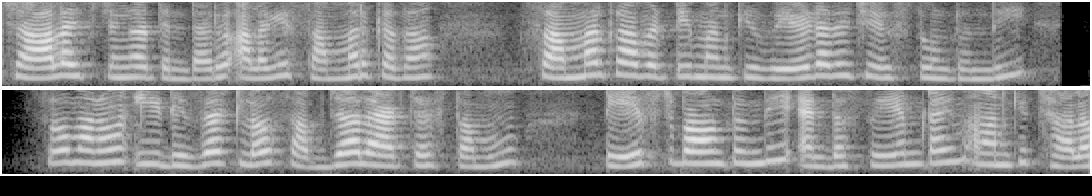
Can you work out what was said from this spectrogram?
చాలా ఇష్టంగా తింటారు. అలాగే సమ్మర్ కదా సమ్మర్ కాబట్టి మనకి వేడి అది చేస్తూ ఉంటుంది సో మనం ఈ డిజర్ట్లో సబ్జాలు యాడ్ చేస్తాము. టేస్ట్ బాగుంటుంది. అట్ ద సేమ్ టైం మనకి చాలా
